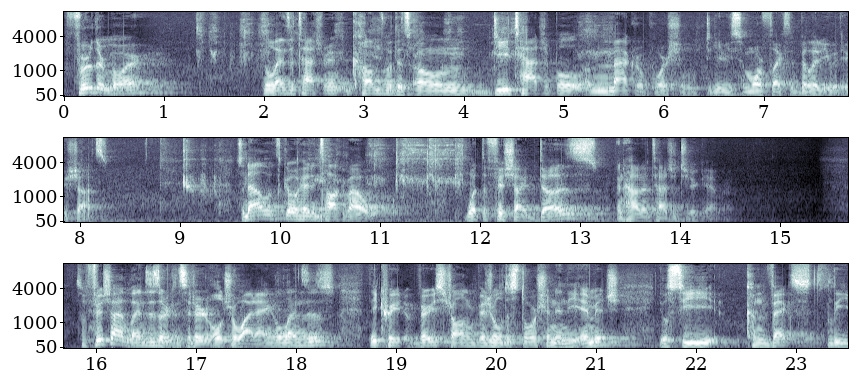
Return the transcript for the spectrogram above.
Furthermore, the lens attachment comes with its own detachable macro portion to give you some more flexibility with your shots. So now let's go ahead and talk about what the fisheye does and how to attach it to your camera. So fisheye lenses are considered ultra wide angle lenses. They create a very strong visual distortion in the image. You'll see convexly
